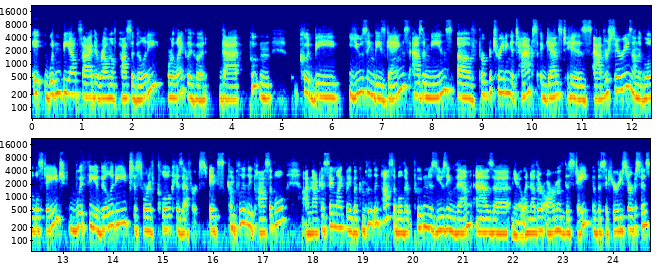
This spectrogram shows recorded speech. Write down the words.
it wouldn't be outside the realm of possibility or likelihood that Putin could be using these gangs as a means of perpetrating attacks against his adversaries on the global stage with the ability to sort of cloak his efforts. It's completely possible. I'm not going to say likely, but completely possible that Putin is using them as a, you know, another arm of the state, of the security services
